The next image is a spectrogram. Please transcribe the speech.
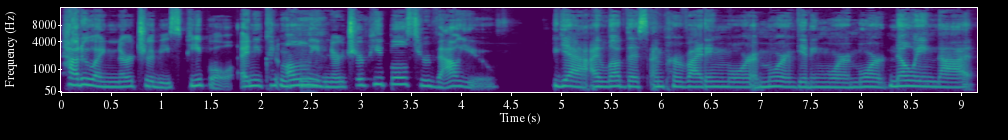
how do I nurture these people? And you can only Mhm. nurture people through value. Yeah, I love this. I'm providing more and more and giving more and more, knowing that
